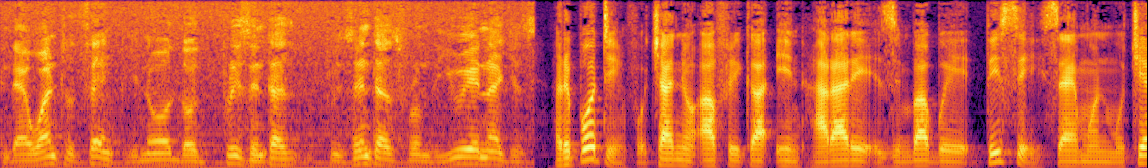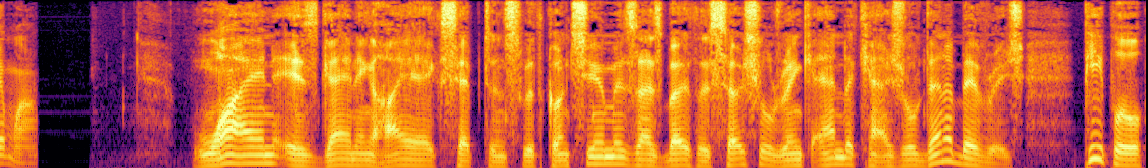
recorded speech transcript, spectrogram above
And I want to thank, you know, the presenters, presenters from the UN agency. Reporting for Channel Africa in Harare, Zimbabwe, this is Simon Muchemwa. Wine is gaining higher acceptance with consumers as both a social drink and a casual dinner beverage. People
